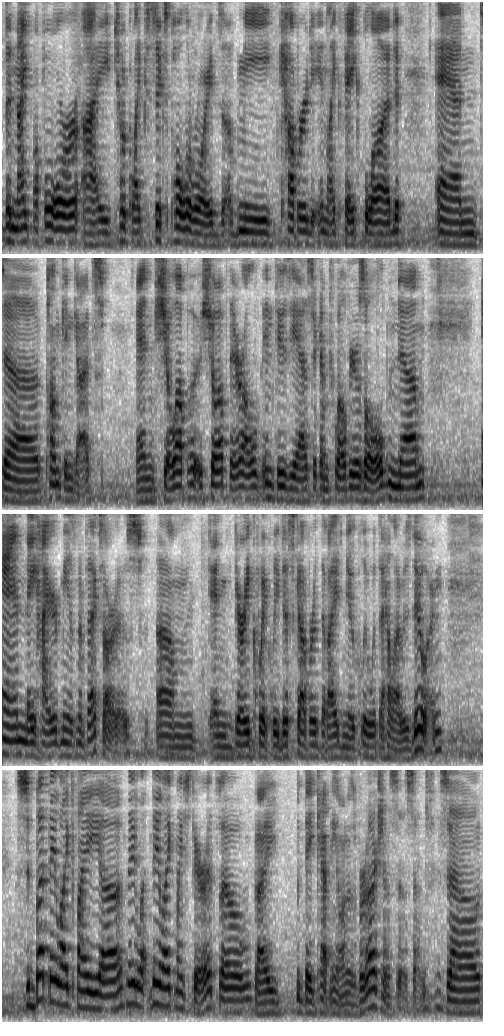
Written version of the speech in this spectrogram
the night before I took like six Polaroids of me covered in like fake blood and uh, pumpkin guts and show up show up there all enthusiastic. I'm 12 years old and. Um, and they hired me as an effects artist, um, and very quickly discovered that I had no clue what the hell I was doing. So, but they liked my uh, they they liked my spirit, so I they kept me on as a production assistant. So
